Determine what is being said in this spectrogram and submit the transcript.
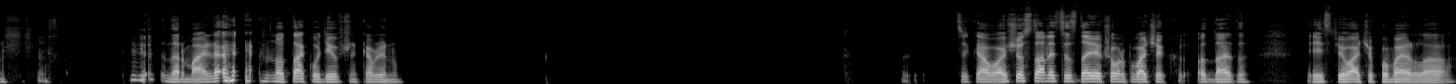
Нормально. Ну так, у дівчинка, блін. Цікаво, а що станеться з нею, якщо вона побачить, як одна із співачок померла?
